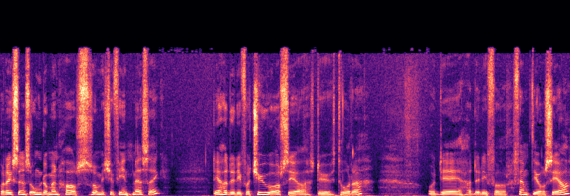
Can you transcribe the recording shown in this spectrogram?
For jeg syns ungdommen har så mye fint med seg. Det hadde de for 20 år siden, du Tore. Og det hadde de for 50 år siden.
